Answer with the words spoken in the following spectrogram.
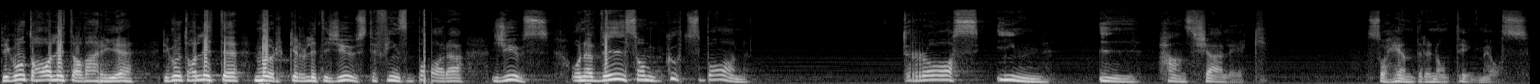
Det går inte att ha lite av varje. Det går inte att ha lite mörker och lite ljus. Det finns bara ljus. Och när vi som Guds barn dras in i hans kärlek så händer det någonting med oss.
